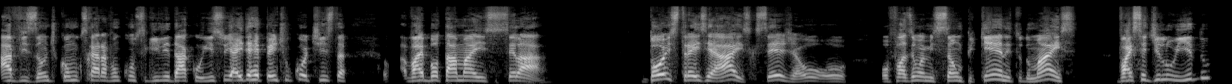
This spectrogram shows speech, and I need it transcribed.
a visão de como os caras vão conseguir lidar com isso. E aí, de repente, o cotista vai botar mais, sei lá, dois, três reais, que seja, ou, ou, ou fazer uma missão pequena e tudo mais, vai ser diluído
